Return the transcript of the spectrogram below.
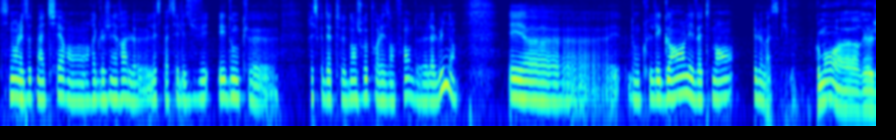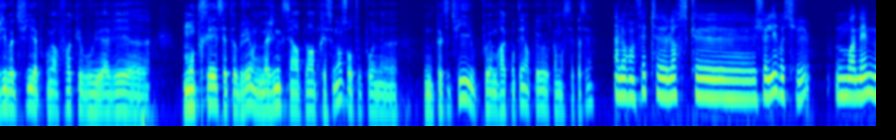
Sinon, les autres matières, en règle générale, laissent passer les UV et donc risque d'être dangereux pour les enfants de la Lune. Euh, et donc les gants, les vêtements et le masque. Comment a réagi votre fille la première fois que vous lui avez euh, montré cet objet? On imagine que c'est un peu impressionnant, surtout pour une, une, petite fille. Vous pouvez me raconter un peu comment ça s'est passé? Alors en fait, euh, lorsque je l'ai reçu, moi-même,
